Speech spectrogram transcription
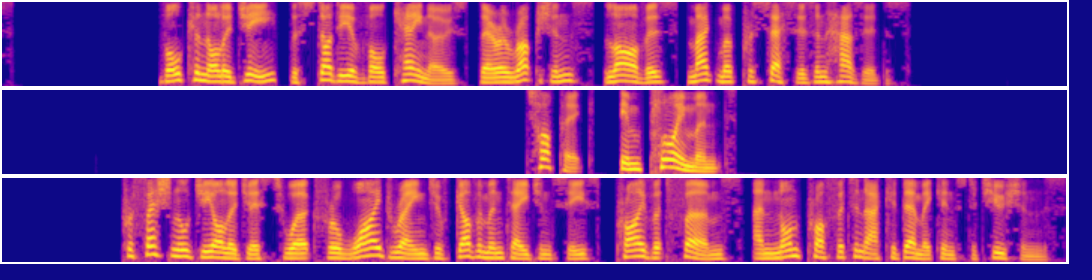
Volcanology, the study of volcanoes, their eruptions, lavas, magma processes and hazards. Topic: Employment. Professional geologists work for a wide range of government agencies, private firms, and non-profit and academic institutions.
